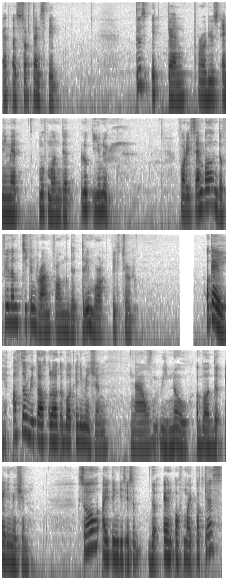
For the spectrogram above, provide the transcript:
at a certain speed. Thus, it can produce animate movement that look unique. For example, the film Chicken Run from the DreamWorks picture. Okay, after we talk a lot about animation, now we know about the animation. So, I think this is the end of my podcast.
